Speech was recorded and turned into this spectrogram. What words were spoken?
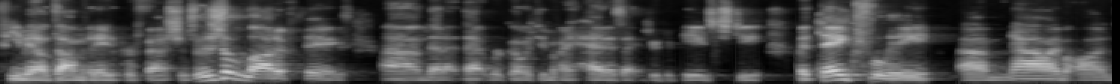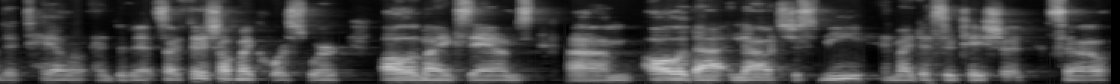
female dominated profession. So there's a lot of things um, that, that were going through my head as I entered the PhD. But thankfully, um, now I'm on the tail end of it. So I finished all my coursework, all of my exams, um, all of that. And now it's just me and my dissertation. So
